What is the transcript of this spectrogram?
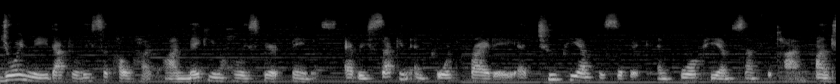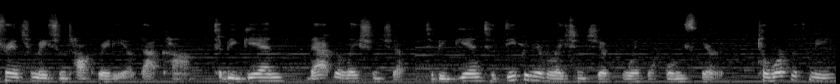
Join me, Dr. Lisa Kohut, on Making the Holy Spirit Famous every second and fourth Friday at 2 p.m. Pacific and 4 p.m. Central Time on TransformationTalkRadio.com to begin that relationship, to begin to deepen your relationship with the Holy Spirit. To work with me,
